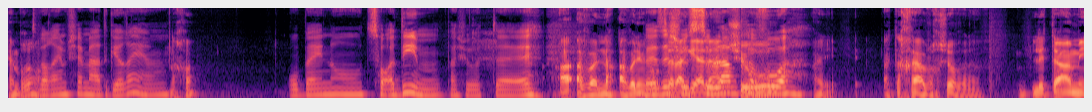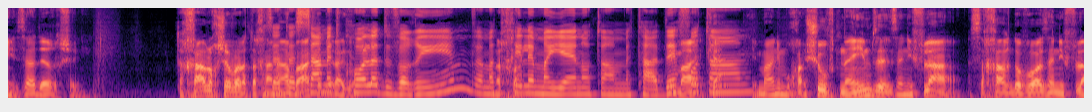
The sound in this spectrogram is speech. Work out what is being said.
אין ברירה, דברים שמאתגרים. נכון. רובנו צועדים פשוט. אה, אבל, אבל אם אתה רוצה להגיע לאנשהו, קבוע. אתה חייב לחשוב עליו. לטעמי, זה הדרך שלי. אתה חייב לחשוב על אז התחנה אתה הבאה שם כדי את להגיע. כל הדברים ומתחיל נכון. למיין אותם, מתעדף מה- אותם. כן, עם מה אני מוכן, שוב, תנאים זה, זה נפלא, שכר גבוה זה נפלא,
